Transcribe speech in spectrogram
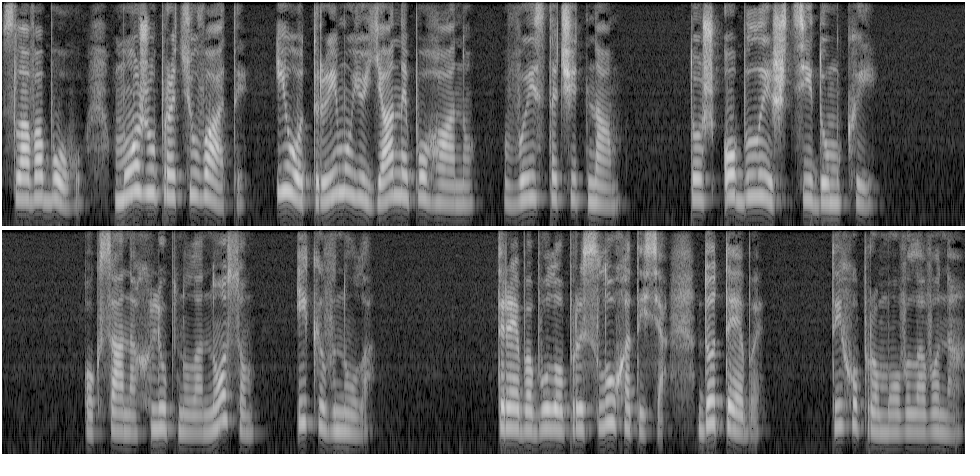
слава Богу, можу працювати і отримую я непогано, вистачить нам. Тож облиш ці думки. Оксана хлюпнула носом і кивнула. Треба було прислухатися до тебе, тихо промовила вона.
